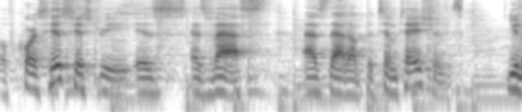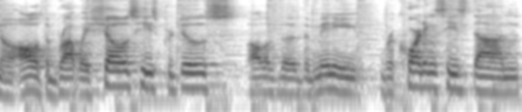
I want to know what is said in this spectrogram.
Of course, his history is as vast as that of the Temptations. You know, all of the Broadway shows he's produced, all of the, the many recordings he's done.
